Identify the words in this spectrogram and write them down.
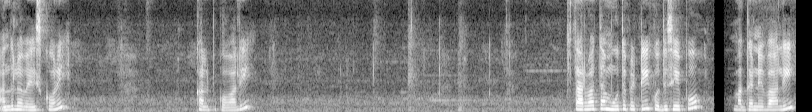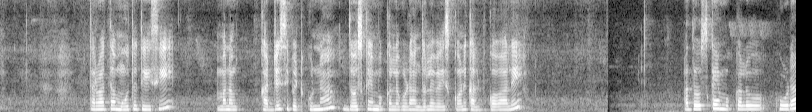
అందులో వేసుకొని కలుపుకోవాలి. తర్వాత మూత పెట్టి కొద్దిసేపు మగ్గనివ్వాలి. తర్వాత మూత తీసి మనం కట్ చేసి పెట్టుకున్న దోసకాయ ముక్కలను కూడా అందులో వేసుకొని కలుపుకోవాలి. ఆ దోసకాయ ముక్కలు కూడా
